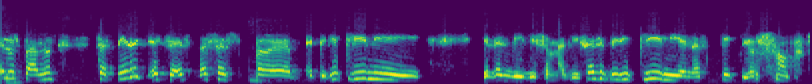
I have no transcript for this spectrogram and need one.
Τέλος πάντων, σας πήρα εχθές να σας. Ε, επειδή κλείνει. και δεν μίλησα μαζί σας, επειδή κλείνει ένας κύκλος, όπως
